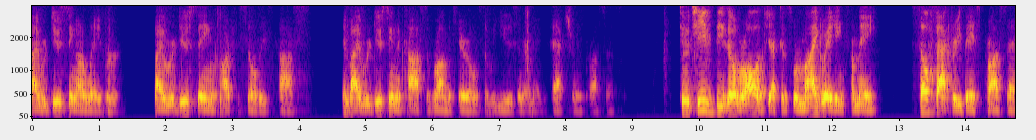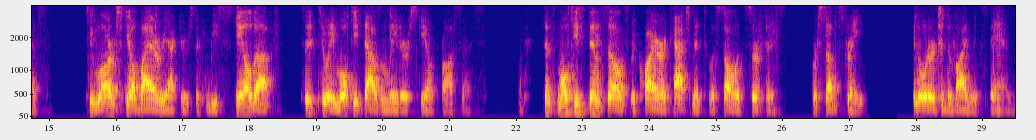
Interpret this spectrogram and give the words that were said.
by reducing our labor, by reducing our facilities costs, and by reducing the cost of raw materials that we use in our manufacturing process. To achieve these overall objectives, we're migrating from a cell factory based process to large scale bioreactors that can be scaled up to, to a multi thousand liter scale process. Since multi stem cells require attachment to a solid surface or substrate in order to divide and expand,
